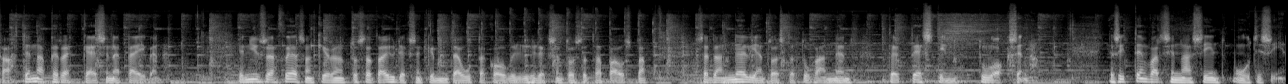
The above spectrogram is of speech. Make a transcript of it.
kahtena peräkkäisenä päivänä ja New South Wales on kirjannut 190 uutta COVID-19-tapausta 114 000 te- testin tuloksena. Ja sitten varsinaisiin uutisiin.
